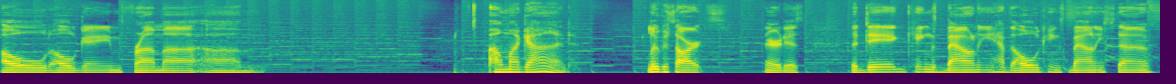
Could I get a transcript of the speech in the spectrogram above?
old, old game from, uh, um, oh my God, LucasArts. There it is. The Dig, King's Bounty, have the old King's Bounty stuff.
